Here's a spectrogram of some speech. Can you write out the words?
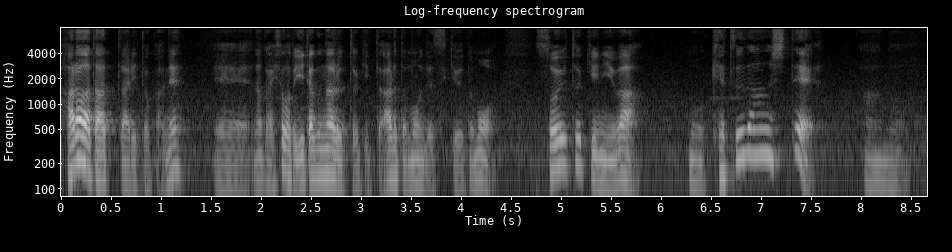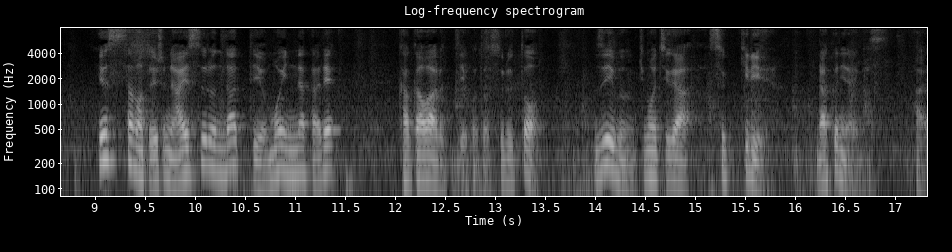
腹が立ったりとかね、えー、なんか一言言いたくなる時ってあると思うんですけれどもそういう時にはもう決断してあのイエス様と一緒に愛するんだっていう思いの中で関わるっていうことをすると随分気持ちがすっきり楽になります。はい、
